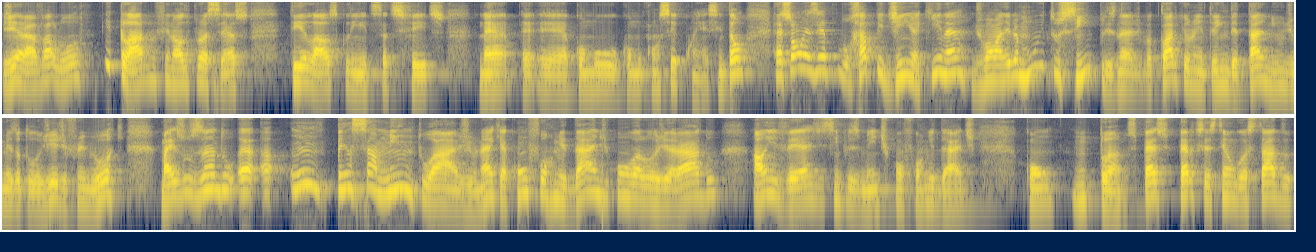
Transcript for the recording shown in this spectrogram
gerar valor e, claro, no final do processo, ter lá os clientes satisfeitos né, é, é, como, como consequência. Então, é só um exemplo rapidinho aqui, né, de uma maneira muito simples, né, claro que eu não entrei em detalhe nenhum de metodologia, de framework, mas usando é, um pensamento ágil, né, que é conformidade com o valor gerado, ao invés de simplesmente conformidade com um plano. Espero, espero que vocês tenham gostado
